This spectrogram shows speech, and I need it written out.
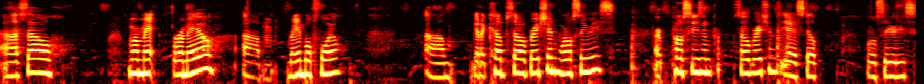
Uh, Sal Romeo, um, Rainbow Foil. Um, got a Cub celebration, World Series. Or postseason celebrations. Yeah, still World Series.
